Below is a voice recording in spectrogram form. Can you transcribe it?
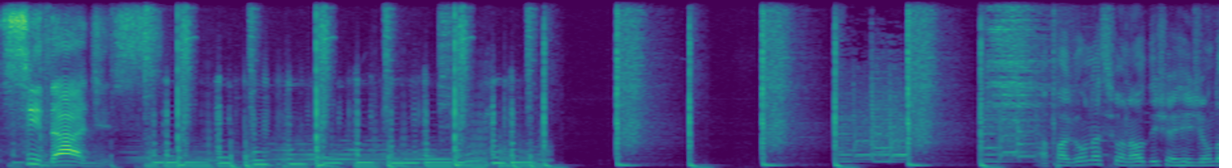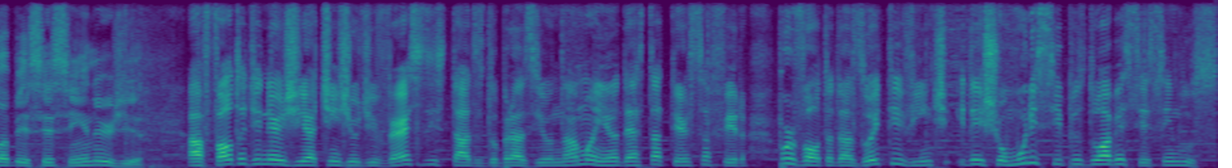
Cidades. Apagão nacional deixa a região do ABC sem energia. A falta de energia atingiu diversos estados do Brasil na manhã desta terça-feira, por volta das 8h20, e deixou municípios do ABC sem luz.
